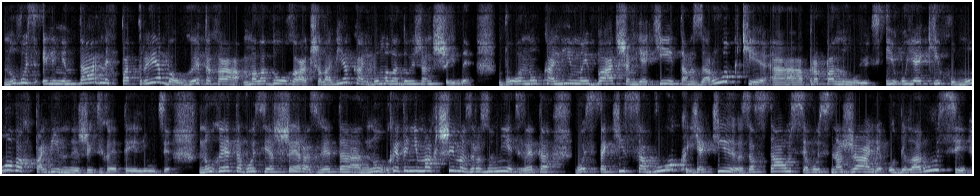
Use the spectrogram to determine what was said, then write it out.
ну вось элементарных патрэбаў гэтага маладога чалавека альбо маладой жанчыны? Бо ну калі мы бачым якія там заробкі прапануюць і у якіх умовах павінны жыць гэтыя людзі. Ну гэта вось яшчэ раз гэта ну гэта немагчыма зразумець. Гэта вось такі савок які застаўся вось на жаль у Беларусі.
